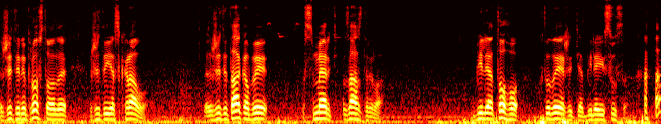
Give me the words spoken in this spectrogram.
жити не просто, але жити яскраво. Жити так, аби смерть заздрила. Біля того, дає життя, біля Ісуса.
